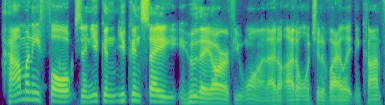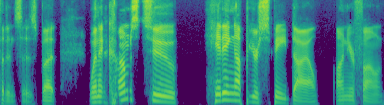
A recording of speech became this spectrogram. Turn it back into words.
how many folks and you can you can say who they are if you want i don't i don't want you to violate any confidences but when it comes to hitting up your speed dial on your phone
